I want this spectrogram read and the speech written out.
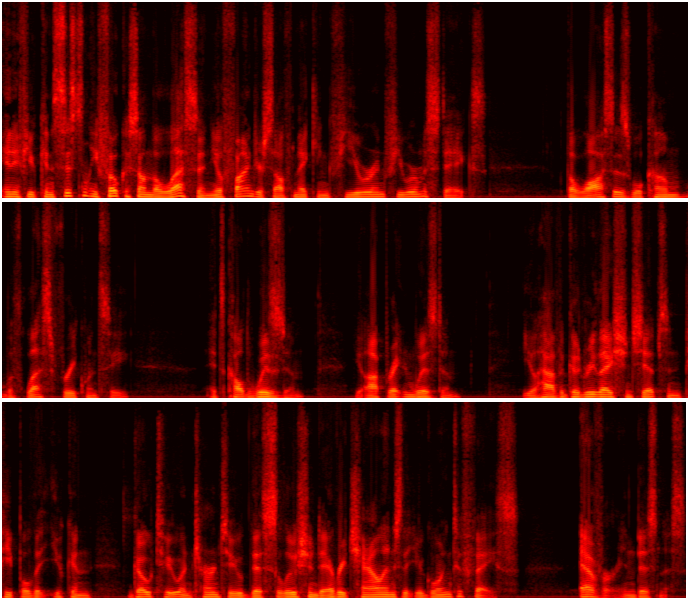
And if you consistently focus on the lesson, you'll find yourself making fewer and fewer mistakes. The losses will come with less frequency. It's called wisdom. You operate in wisdom. You'll have good relationships and people that you can go to and turn to the solution to every challenge that you're going to face ever in business.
